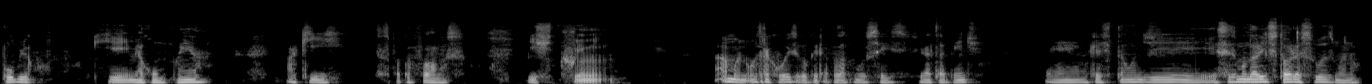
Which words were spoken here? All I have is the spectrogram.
público que me acompanha aqui nessas plataformas de streaming. Ah, mano, outra coisa que eu queria falar com vocês diretamente é a questão de vocês mandarem histórias suas, mano.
